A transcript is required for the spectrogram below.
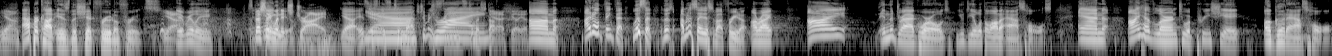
Yeah. apricot is the shit fruit of fruits. Yeah. It really. Especially Thank when you. it's dried. Yeah, it's, Yeah. Just, it's too much. Too many seeds, too much stuff. Yeah, I feel you. Um, I don't think that. Listen, this, I'm going to say this about Frieda. All right, I in the drag world, you deal with a lot of assholes, and I have learned to appreciate a good asshole.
